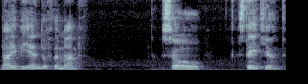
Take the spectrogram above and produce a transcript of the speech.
by the end of the month. So stay tuned.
